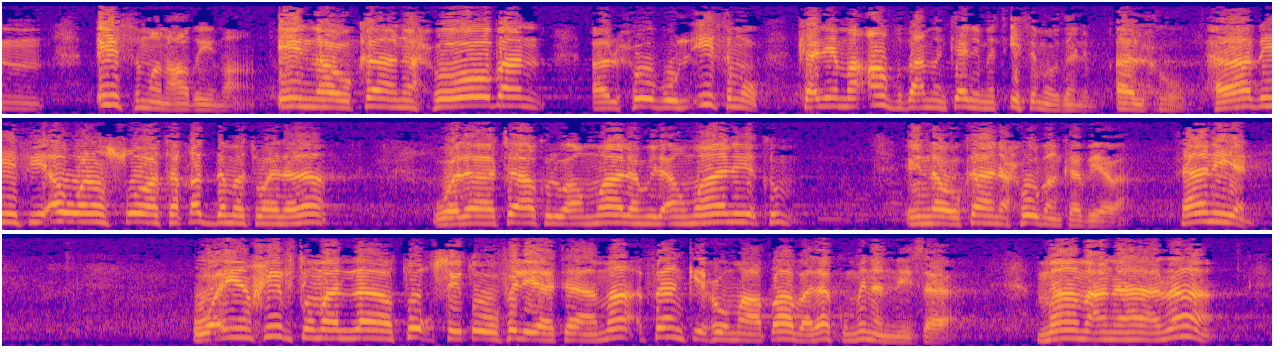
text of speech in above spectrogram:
إثما عظيما. إنه كان حوبا الحوب الإثم كلمة أفظع من كلمة إثم وذنب. الحوب. هذه في أول الصورة تقدمت وإلا لا؟ ولا تأكلوا أموالهم إلى أموالكم إنه كان حوبا كبيرا. ثانيا وإن خفتم أن لا تقسطوا في اليتامى فانكحوا ما طاب لكم من النساء. ما معنى هذا؟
